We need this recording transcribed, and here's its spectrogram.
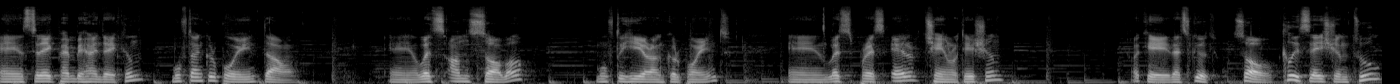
and select pen behind icon, move anchor point down and let's unsolo. Move to here anchor point. And let's press R chain rotation. Okay that's good. So click station tool.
